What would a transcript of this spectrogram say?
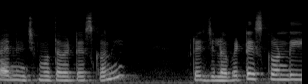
పైనుంచి మూత పెట్టేసుకొని ఫ్రిడ్జ్లో పెట్టేసుకోండి.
